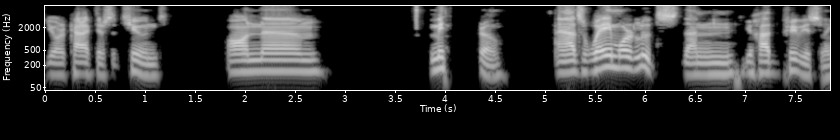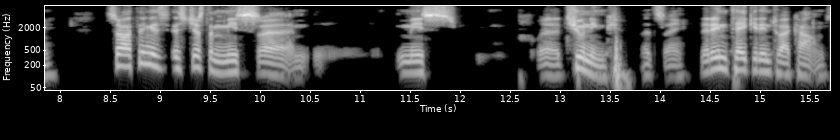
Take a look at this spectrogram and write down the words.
your characters attuned on um, mythic zero, and that's way more loots than you had previously. So I think it's it's just a miss uh, miss uh, tuning. Let's say they didn't take it into account.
